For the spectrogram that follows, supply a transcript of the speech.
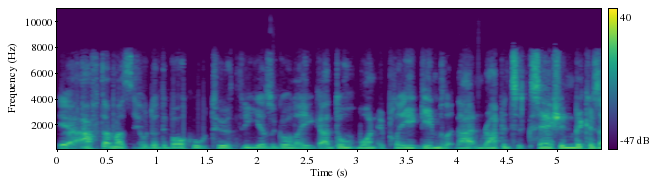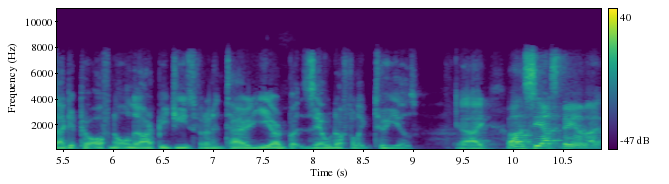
Yeah. after my Zelda debacle two or three years ago, like I don't want to play games like that in rapid succession because I get put off not only RPGs for an entire year but Zelda for like two years. Aye. Well, see, that's the thing. I,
